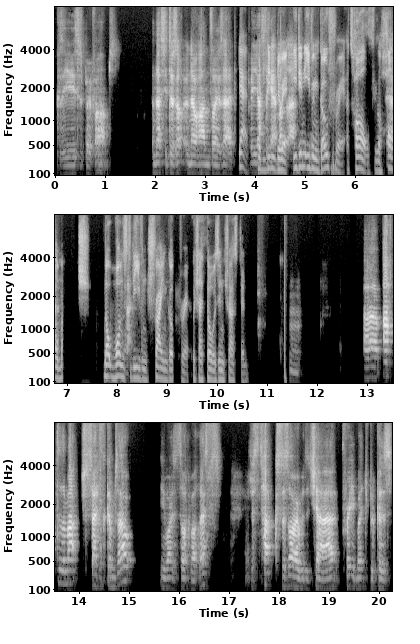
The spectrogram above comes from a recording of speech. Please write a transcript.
because he uses both arms. Unless he does not- no hands on his head. Yeah, But but he he, has to didn't do it. there. He didn't even go for it at all through the whole Yeah. match. Not once Yeah. did he even try and go for it, which I thought was interesting. Uh, after the match, Seth comes out. He wants to talk about this. Just attacks Cesaro with a chair, pretty much because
